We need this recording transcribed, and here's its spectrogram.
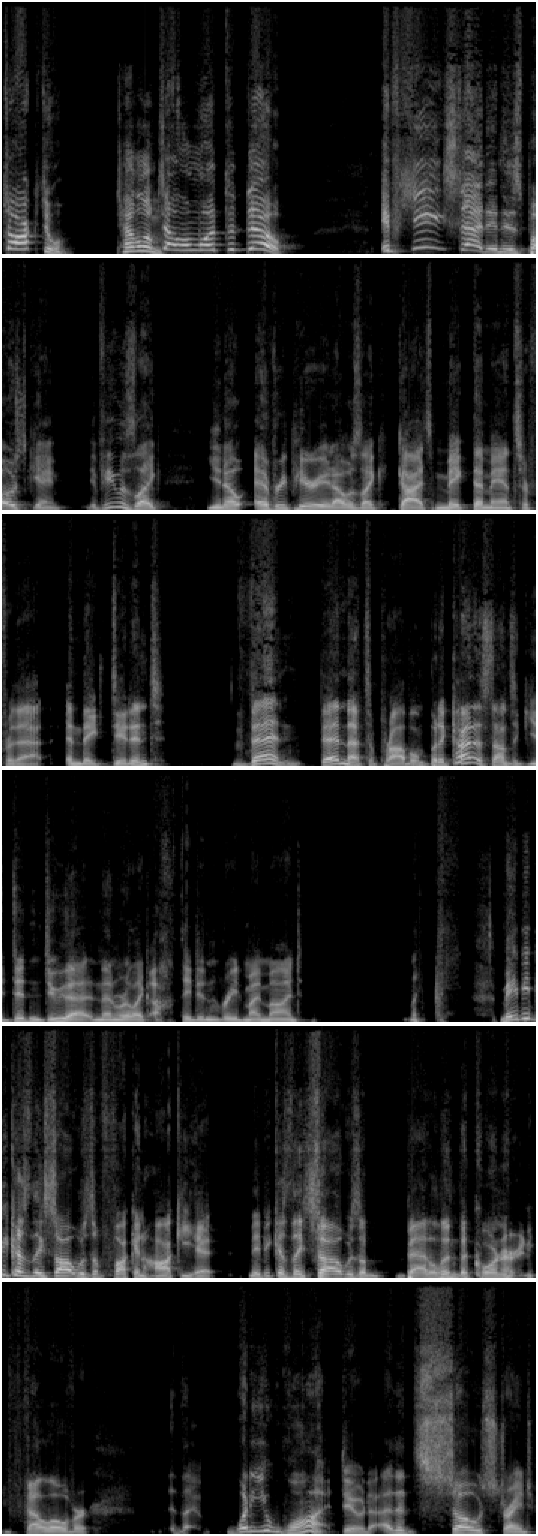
Talk to him. Tell him. tell him what to do. If he said in his post game, if he was like, you know, every period I was like, guys, make them answer for that, and they didn't, then then that's a problem. But it kind of sounds like you didn't do that, and then we're like, oh, they didn't read my mind. Like maybe because they saw it was a fucking hockey hit. Maybe because they saw it was a battle in the corner and he fell over. What do you want, dude? Uh, That's so strange.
